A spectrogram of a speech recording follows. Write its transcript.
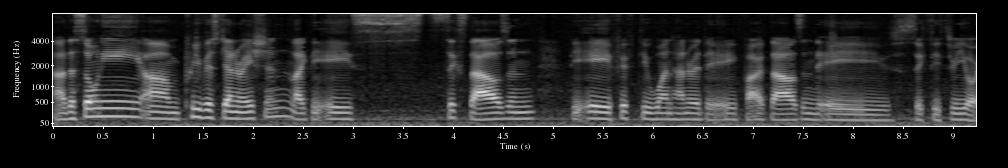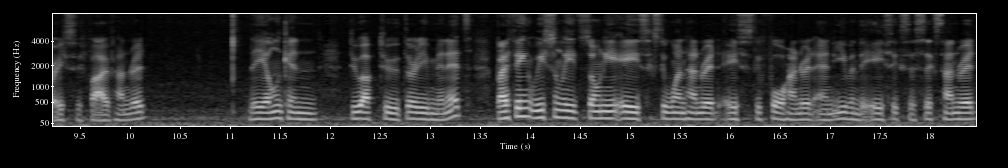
Uh, the Sony um, previous generation, like the A6000, the A5100, the A5000, the A63 or A6500, they only can do up to 30 minutes. But I think recently Sony A6100, A6400, and even the A6600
